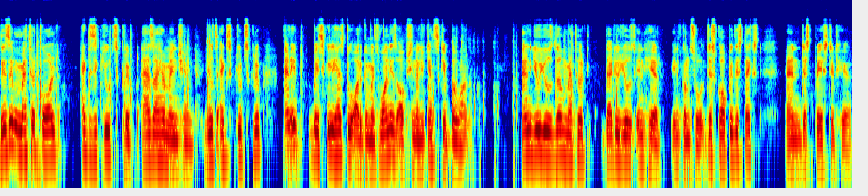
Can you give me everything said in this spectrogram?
there's a method called execute script as I have mentioned. Use execute script and it basically has two arguments. One is optional. You can skip the one. And you use the method that you used in here in console. Just copy this text and just paste it here.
